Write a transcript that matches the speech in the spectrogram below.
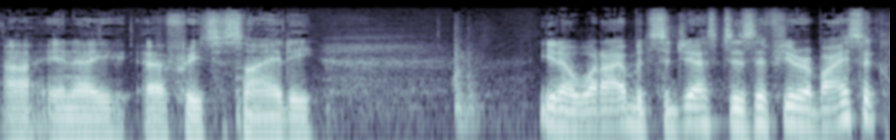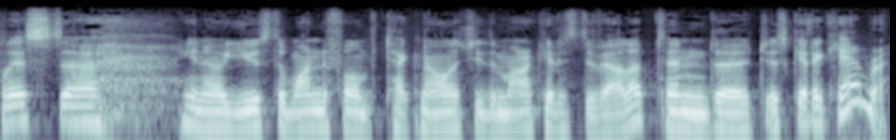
uh, in a, a, free society. You know what I would suggest is if you're a bicyclist, uh, you know use the wonderful technology the market has developed and uh, just get a camera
